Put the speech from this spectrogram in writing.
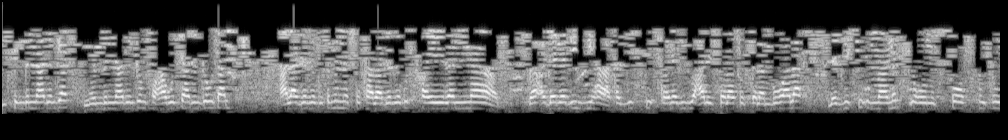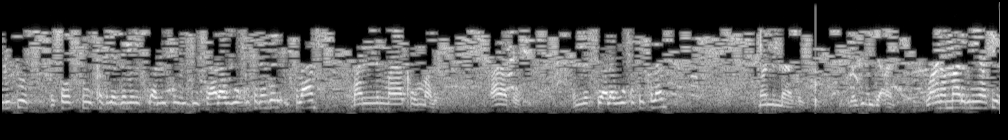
ይህን ብናደርጋት ይህን ብናደርገው ሰሃቦች አድርገውታል። አላደረጉትም እነሱ ካላደረጉት ኸይረናስ ባዕደ ነቢይሃ። ከነቢዩ አለይሂ ሰላቱ ወሰላም በኋላ ለዚች ኡማ ምርጥ የሆኑ ሶስቱ ትውልዶች ሶስቱ ክፍለ ዘመን ውስጥ ያሉ ትውልዶች ያላወቁት ነገር እስላም ማንም አያውቀውም ማለት ነው። አያውቀው እነሱ ያላወቁት እስላም ማንም አያውቀው ለዚህ ቢድዓ وعن عمار بن ياسير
